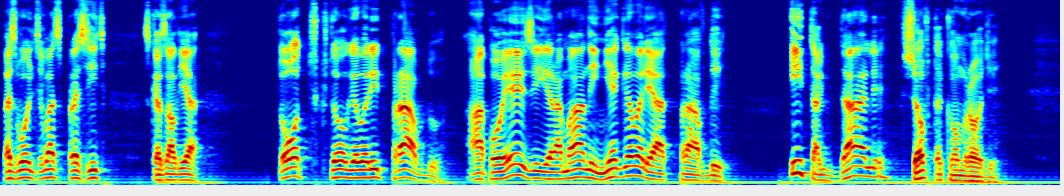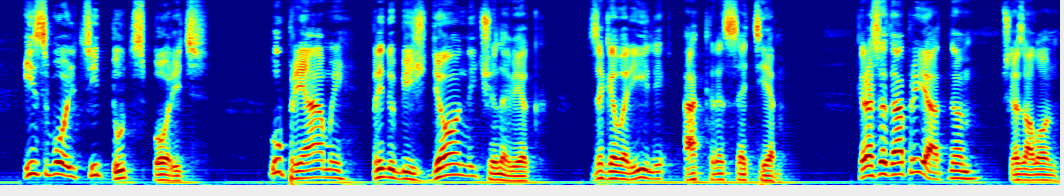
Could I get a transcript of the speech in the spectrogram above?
позвольте вас спросить?» – сказал я. «Тот, кто говорит правду, а поэзии и романы не говорят правды». И так далее, все в таком роде. Извольте тут спорить. Упрямый, предубежденный человек. Заговорили о красоте. «Красота приятна», — сказал он,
